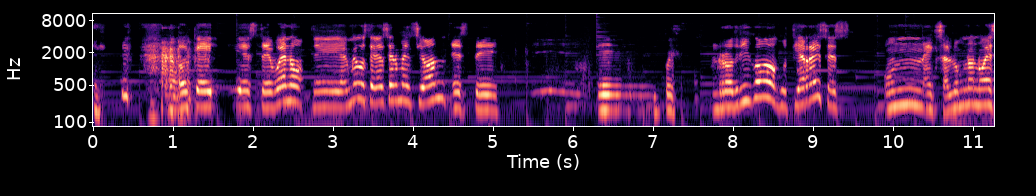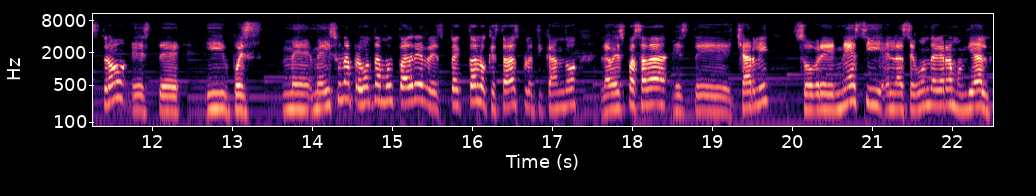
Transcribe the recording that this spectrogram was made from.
ok, este, bueno, eh, a mí me gustaría hacer mención, este, eh, pues Rodrigo Gutiérrez es un exalumno nuestro, este, y pues me, me, hizo una pregunta muy padre respecto a lo que estabas platicando la vez pasada, este, Charlie, sobre Nessie en la Segunda Guerra Mundial.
